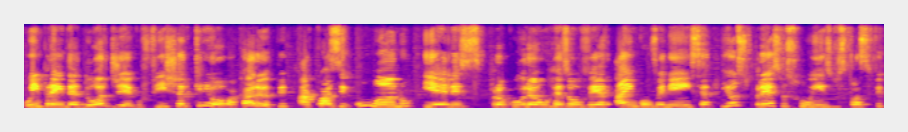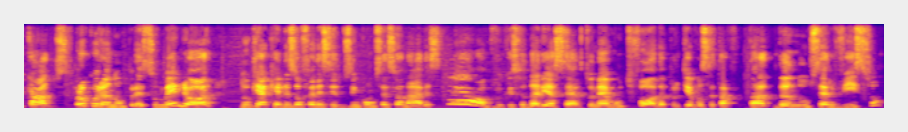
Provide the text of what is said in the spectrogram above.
O empreendedor Diego Fischer criou a Carup há quase um ano e eles procuram resolver a inconveniência e os preços ruins dos classificados, procurando um preço melhor do que aqueles oferecidos em concessionárias. É óbvio que isso daria certo, né? Muito foda, porque você tá, tá dando um serviço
